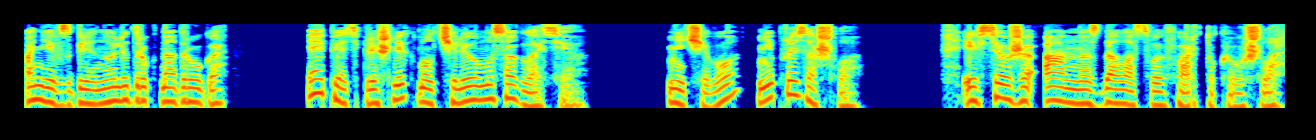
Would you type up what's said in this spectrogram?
Они взглянули друг на друга — и опять пришли к молчаливому согласию. Ничего не произошло. И все же Анна сдала свой фартук и ушла.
